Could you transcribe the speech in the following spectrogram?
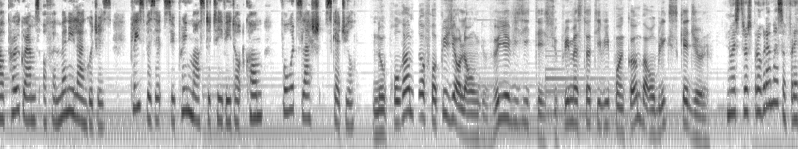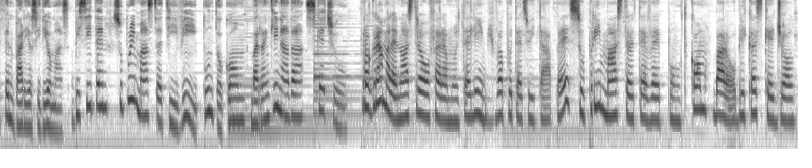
Our programs offer many languages. Please visit suprememastertv.com forward slash schedule. Nos programmes offrent plusieurs langues. Veuillez visiter suprememastertv.com schedule. Nuestros programas ofrecen varios idiomas. Visiten suprememastertv.com barra inclinada schedule. Programele noastre oferă multe limbi. Vă puteți uita pe suprememastertv.com barra oblică schedule.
